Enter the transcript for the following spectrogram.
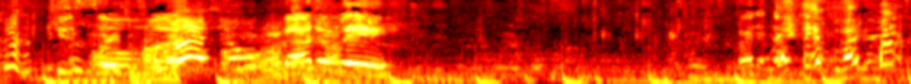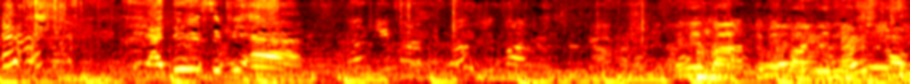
Thank you so much. By the way, I do CPR. Don't give up. Don't give up. Give me back. Give me back. Very strong.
